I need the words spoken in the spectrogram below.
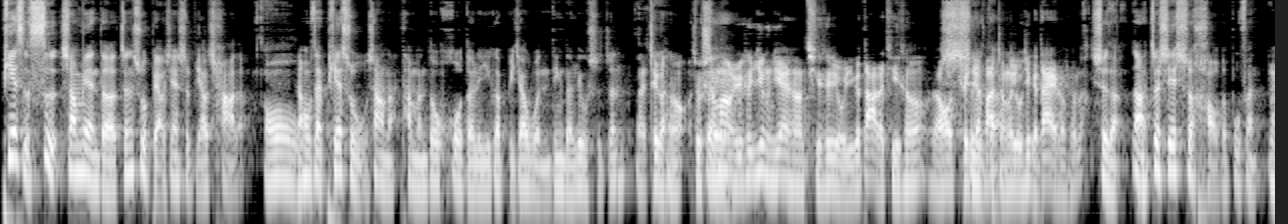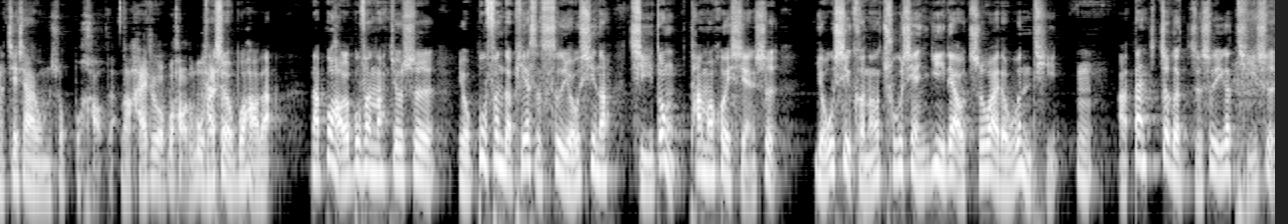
PS 四上面的帧数表现是比较差的，哦然后在 PS 五上呢，他们都获得了一个比较稳定的六十帧。哎，这个很好，就相当于是硬件上其实有一个大的提升，然后直接把整个游戏给带上去了。是的，那这些是好的部分。那嗯接下来我们说不好的。啊，还是有不好的部分还。是有不好的。那不好的部分呢，就是有部分的 PS 四游戏呢启动，他们会显示游戏可能出现意料之外的问题。嗯啊，但这个只是一个提示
